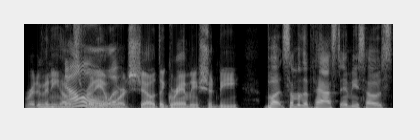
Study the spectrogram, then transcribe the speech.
rid of any no. host for any awards show, the Grammys should be. But some of the past Emmys hosts,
